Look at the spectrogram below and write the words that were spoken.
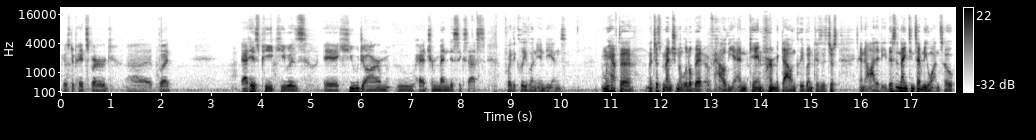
goes to Pittsburgh, uh, but at his peak, he was a huge arm who had tremendous success for the Cleveland Indians. And we have to let's just mention a little bit of how the end came for McDowell in Cleveland because it's just an oddity. This is 1971, so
